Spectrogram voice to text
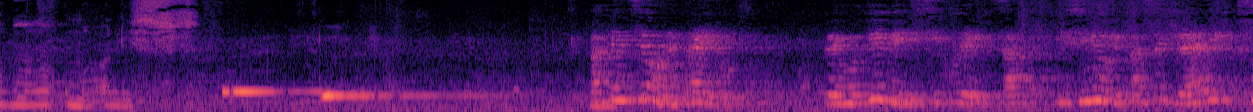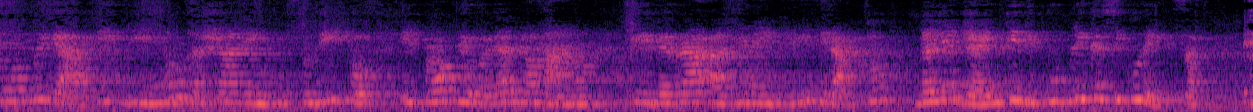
ang mga umaalis. Attenzione, prego. Per motivi di sicurezza, i signori passeggeri sono pregati di non lasciare incustodito il proprio bagaglio a mano, che verrà altrimenti ritirato dagli agenti di pubblica sicurezza.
